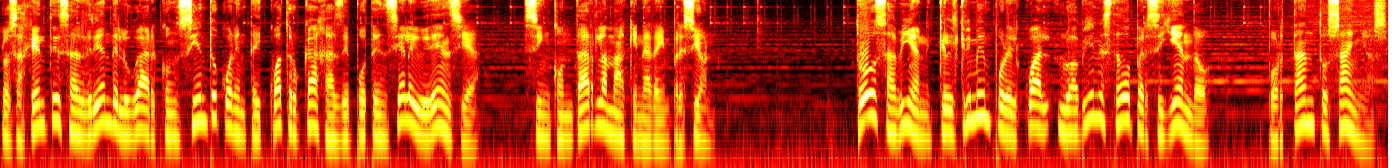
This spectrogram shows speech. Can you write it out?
Los agentes saldrían del lugar con 144 cajas de potencial evidencia, sin contar la máquina de impresión. Todos sabían que el crimen por el cual lo habían estado persiguiendo por tantos años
